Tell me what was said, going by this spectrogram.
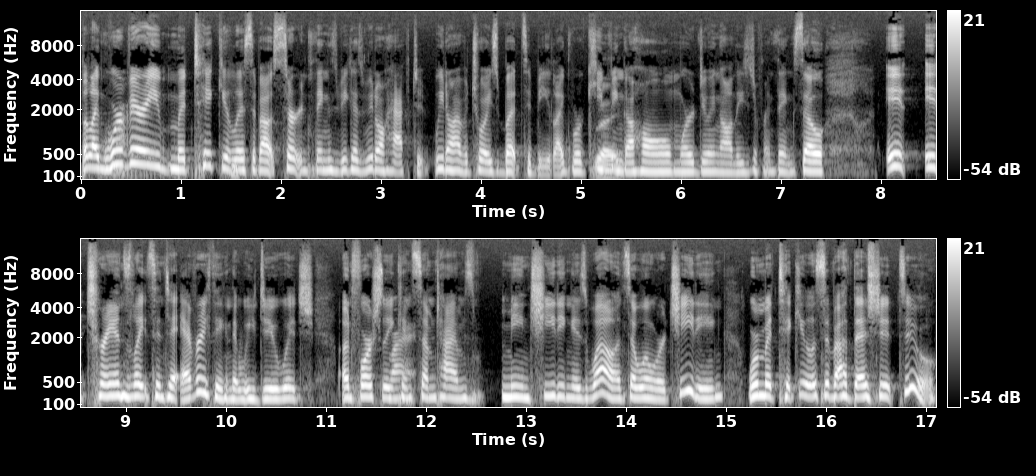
But like we're very meticulous about certain things because we don't have to we don't have a choice but to be. Like we're keeping Right. a home. We're doing all these different things. So it it translates into everything that we do which unfortunately can sometimes mean cheating as well and so when we're cheating we're meticulous about that shit too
